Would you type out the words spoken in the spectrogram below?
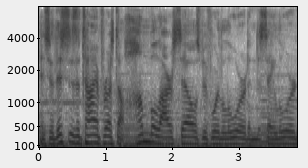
And so this is a time for us to humble ourselves before the Lord and to say, Lord,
